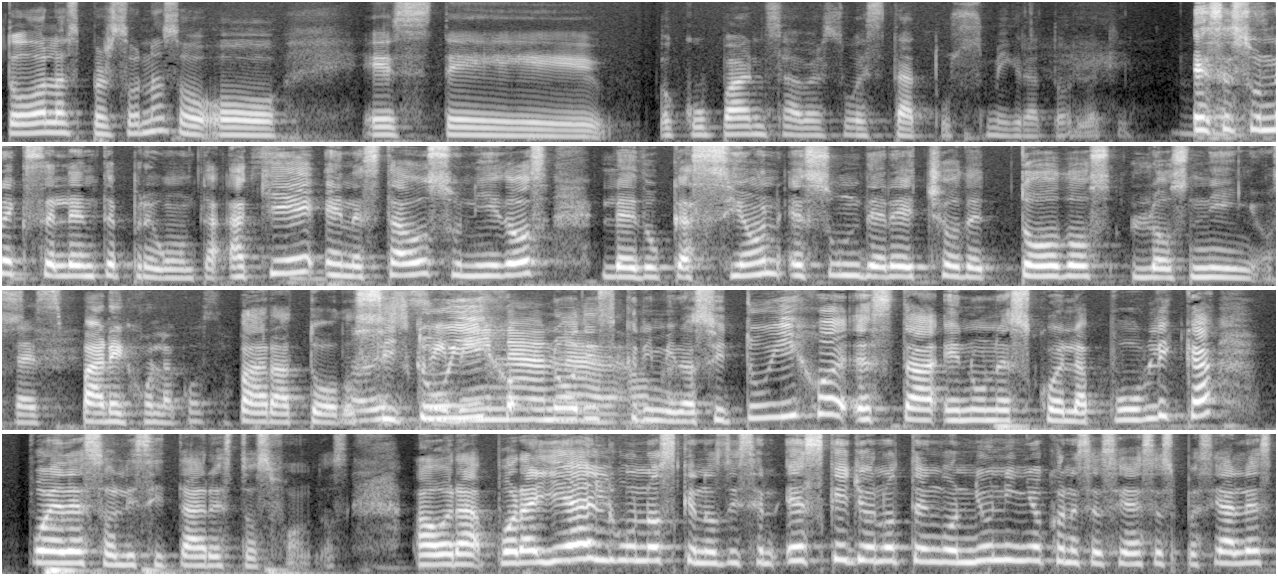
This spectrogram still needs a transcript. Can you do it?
todas las personas o, o, este ocupan saber su estatus migratorio aquí? Esa es una excelente pregunta. Aquí en Estados Unidos la educación es un derecho de todos los niños. es parejo la cosa. Para todos. No si tu hijo no discrimina, si tu hijo está en una escuela pública, puede solicitar estos fondos. Ahora, por ahí hay algunos que nos dicen, es que yo no tengo ni un niño con necesidades especiales,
